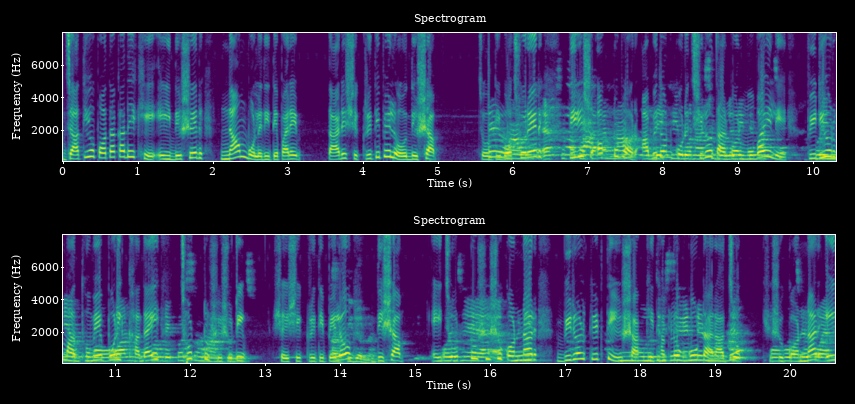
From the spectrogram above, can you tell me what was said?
জাতীয় পতাকা দেখে এই দেশের নাম বলে দিতে পারে। তারই স্বীকৃতি পেল দিশা। চলতি বছরের তিরিশ অক্টোবর আবেদন করেছিল তারপর মোবাইলে ভিডিওর মাধ্যমে পরীক্ষা দেয় ছোট্ট শিশুটি। সেই স্বীকৃতি পেল দিশা। এই ছোট্ট শিশু কন্যার বিরল কীর্তি সাক্ষী থাকল গোটা রাজ্য। শিশু কন্যার এই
